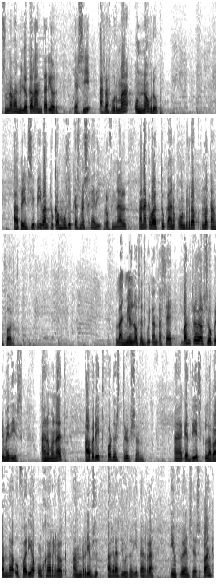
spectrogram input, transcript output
sonava millor que l'anterior i així es va formar un nou grup. Al principi van tocar músiques més heavy, però al final han acabat tocant un rock no tan fort. L'any 1987 van treure el seu primer disc, anomenat Abrit for Destruction. En aquest disc, la banda oferia un hard rock amb riffs agressius de guitarra, influències punk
